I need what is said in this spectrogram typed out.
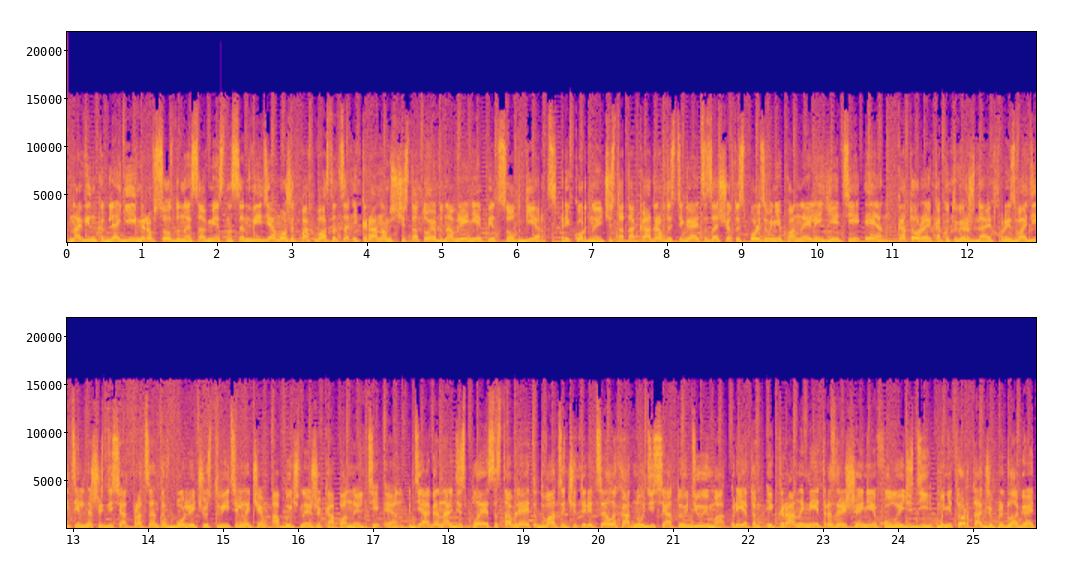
Новинка для геймеров, созданная совместно с Nvidia, может похвастаться экраном с частотой обновления 500 Гц. Рекордная частота кадров достигается за счет использования панели Yeti N, которая, как утверждает производитель, на 60% более чувствительна, чем обычная ЖК-панель TN. Диагональ дисплея составляет 24,1 дюйма, при этом экран имеет разрешение Full HD. Монитор также предлагает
